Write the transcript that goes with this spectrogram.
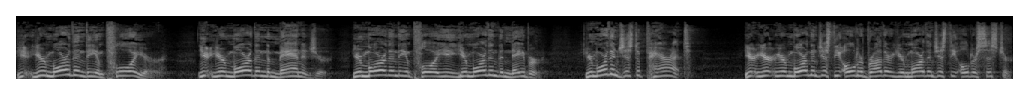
You're more than the employer, you're more than the manager, you're more than the employee, you're more than the neighbor, you're more than just a parent. You're, you're, you're more than just the older brother, you're more than just the older sister.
